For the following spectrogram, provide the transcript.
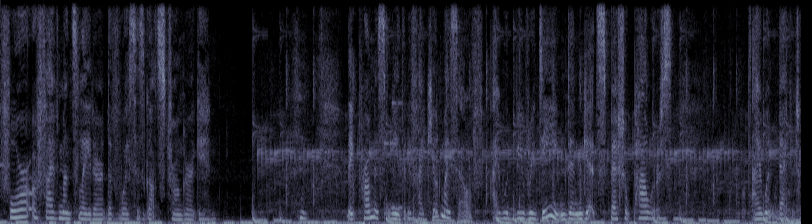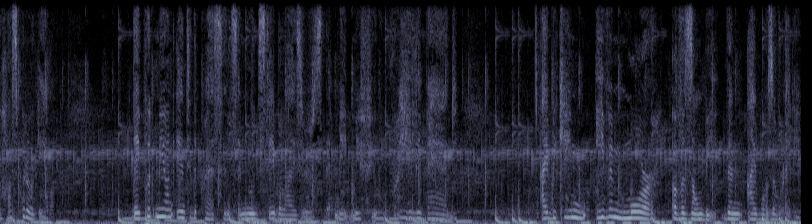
Four or five months later, the voices got stronger again. they promised me that if I killed myself, I would be redeemed and get special powers. I went back into hospital again. They put me on antidepressants and mood stabilizers that made me feel really bad. I became even more of a zombie than I was already.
